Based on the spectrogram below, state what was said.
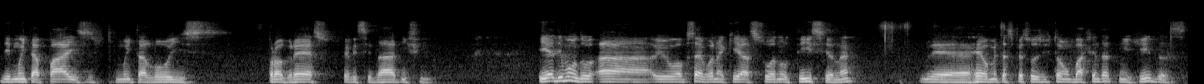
de muita paz, muita luz, progresso, felicidade, enfim. E Edmundo, a, eu observando aqui a sua notícia, né? É, realmente as pessoas estão bastante atingidas.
